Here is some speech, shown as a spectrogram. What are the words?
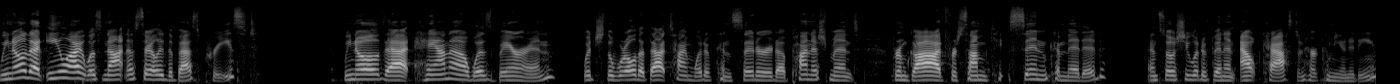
we know that Eli was not necessarily the best priest. We know that Hannah was barren, which the world at that time would have considered a punishment from God for some sin committed and so she would have been an outcast in her community.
